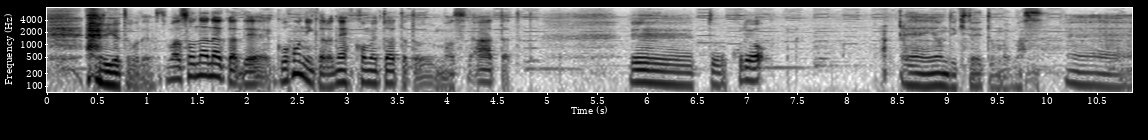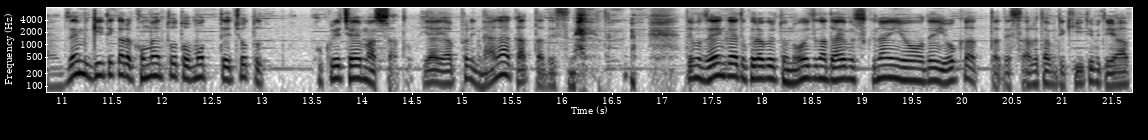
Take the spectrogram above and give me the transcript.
ありがとうございます。まあそんな中でご本人からね、コメントあったと思います。あったあった。えー、っと、これを、えー、読んでいきたいと思います、えー、全部聞いてからコメントと思ってちょっと遅れちゃいましたと。いや、やっぱり長かったですね でも前回と比べるとノイズがだいぶ少ないようで良かったです。改めて聞いてみて、やっ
